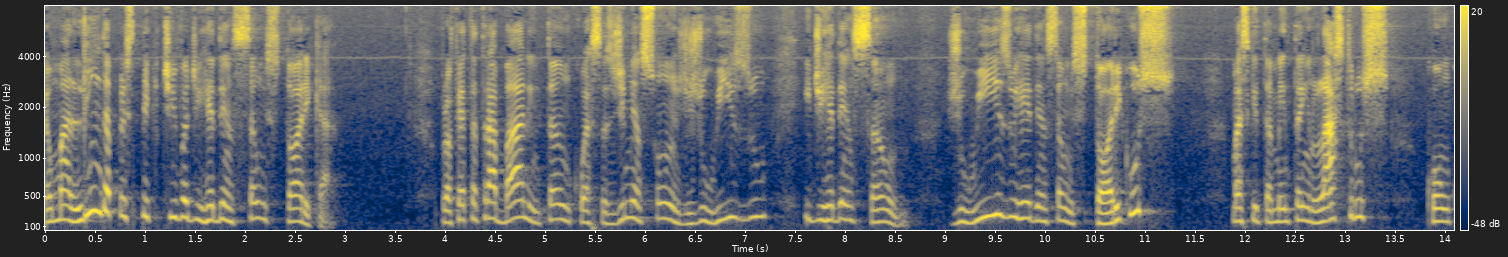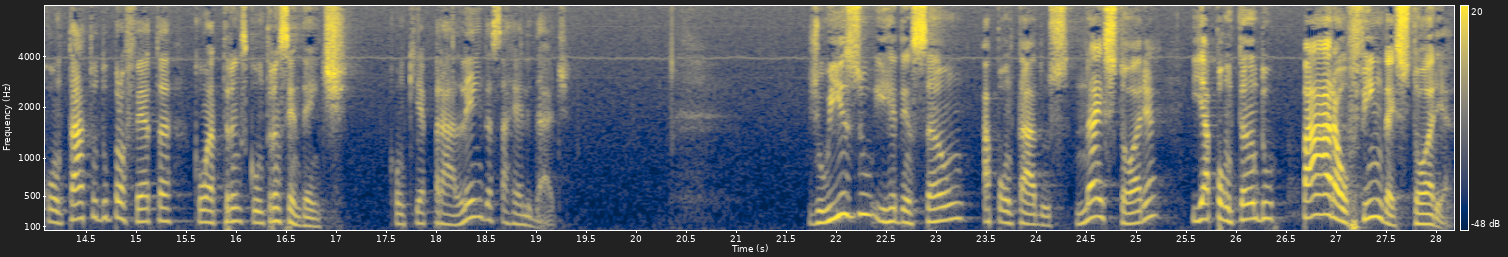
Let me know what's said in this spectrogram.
É uma linda perspectiva de redenção histórica. O profeta trabalha então com essas dimensões de juízo e de redenção. Juízo e redenção históricos, mas que também têm lastros com o contato do profeta com, a trans, com o transcendente, com o que é para além dessa realidade. Juízo e redenção apontados na história e apontando para o fim da história.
